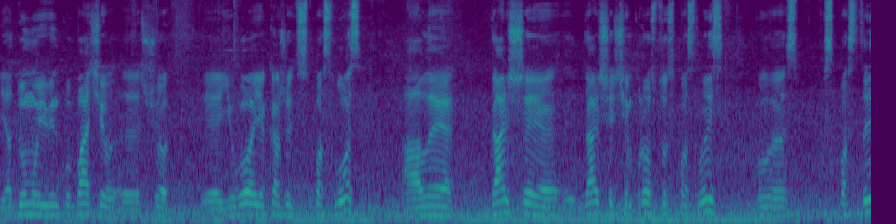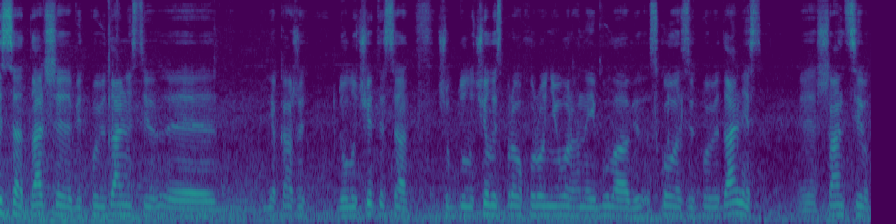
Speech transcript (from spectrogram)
я думаю, він побачив, що його, як кажуть, спаслось, але далі, далі чим просто спаслись, спастися, далі відповідальності. як кажуть, долучитися, щоб долучились правоохоронні органи і була з відповідальність, е, шансів,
